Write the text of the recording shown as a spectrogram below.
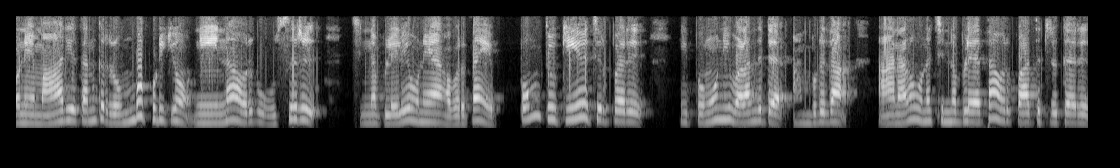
உன்னைய மாரியத்தனுக்கு ரொம்ப பிடிக்கும். நீ என்ன அவருக்கு உசுரு சின்ன பிள்ளையிலே உன்னைய அவர் தான் எப்பவும் தூக்கியே வச்சிருப்பாரு. இப்பவும் நீ வளர்ந்துட்ட. அம்புடுதான். ஆனாலும் உன்னை சின்ன பிள்ளையா தான் அவர் பார்த்துட்டு இருக்காரு.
